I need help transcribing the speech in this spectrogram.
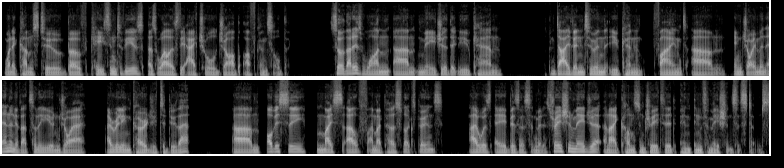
when it comes to both case interviews as well as the actual job of consulting. So, that is one um, major that you can dive into and that you can find um, enjoyment in. And if that's something you enjoy, I, I really encourage you to do that. Um, obviously, myself and my personal experience, I was a business administration major and I concentrated in information systems.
